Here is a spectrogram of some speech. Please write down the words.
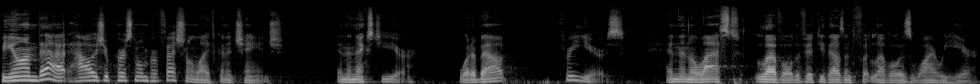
Beyond that, how is your personal and professional life going to change in the next year? What about three years? And then the last level, the 50,000 foot level, is why are we here?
